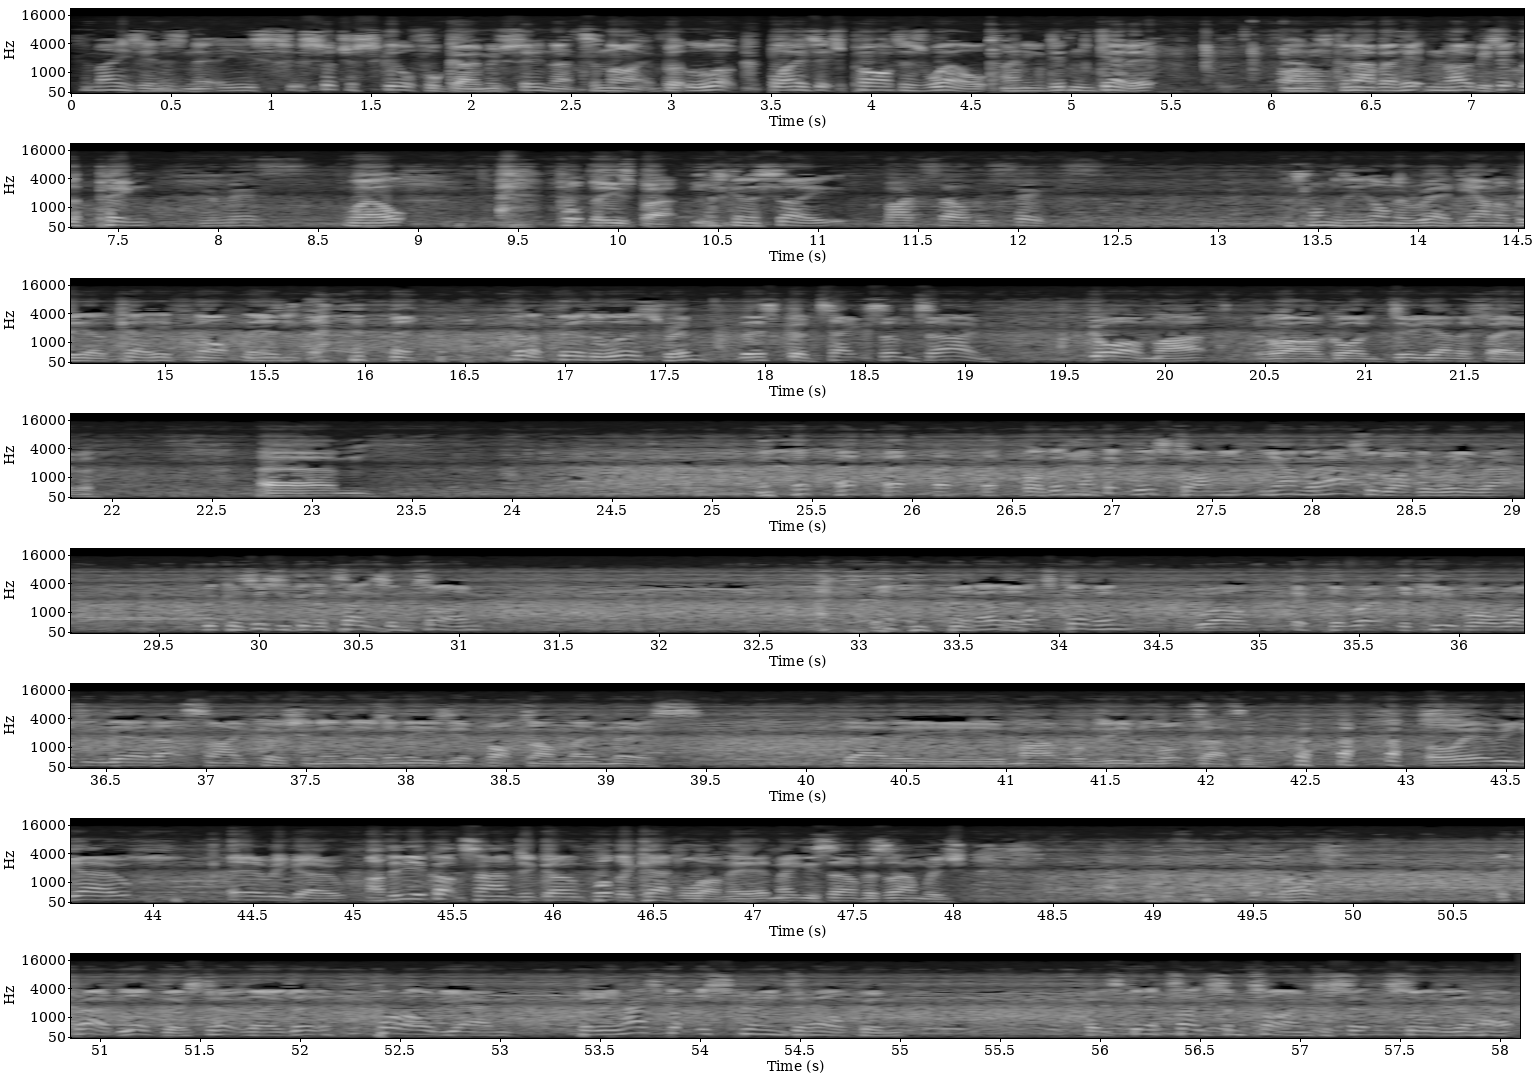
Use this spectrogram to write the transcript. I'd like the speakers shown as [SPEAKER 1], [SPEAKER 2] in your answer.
[SPEAKER 1] It's amazing, isn't it? It's such a skillful game. We've seen that tonight. But luck plays its part as well, and he didn't get it. And he's going to have a hit and hope. He's hit the pink.
[SPEAKER 2] And a miss.
[SPEAKER 1] Well,
[SPEAKER 3] Put these back.
[SPEAKER 1] I was going to say,
[SPEAKER 2] Might Selby six.
[SPEAKER 1] as long as he's on the red, Jan will be okay. If not, then got to fear the worst for him.
[SPEAKER 3] This could take some time. Go on, Mark. Well, go on, do Jan a favour. Um,
[SPEAKER 1] Well, then I think this time Jan Van Verhaas would like a re-rack because this is going to take some time. knows what's coming.
[SPEAKER 3] well, if the re- the cue ball wasn't there, that side cushion, and there's an easier pot on than this, then he might wouldn't even looked at him. oh, here we go. Here we go. I think you've got time to go and put the kettle on here, make yourself a sandwich.
[SPEAKER 1] Well, the crowd love this, don't they? The- Poor old Jan, but he has got the screen to help him. But it's going to take some time to sort it out.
